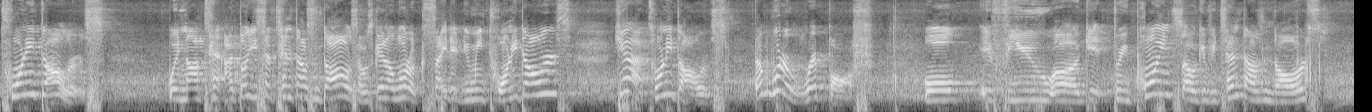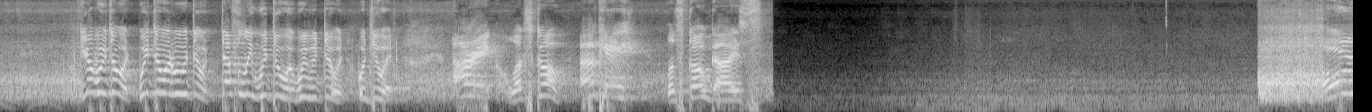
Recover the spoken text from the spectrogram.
twenty dollars. Wait, not ten. I thought you said ten thousand dollars. I was getting a little excited. You mean twenty dollars? Yeah, twenty dollars. That would a rip off. Well, if you uh, get three points, I'll give you ten thousand dollars. Yeah, we do it. We do it. We do it. Definitely, we do it. We would do it. We do it. All right, let's go. Okay, let's go, guys. All right,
